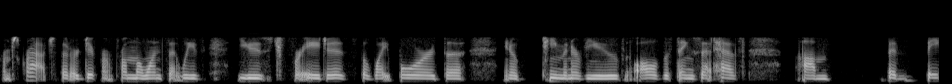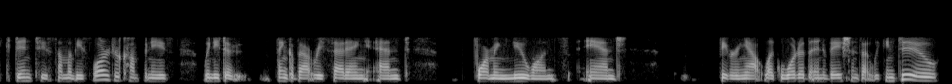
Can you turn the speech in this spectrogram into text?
from scratch that are different from the ones that we've used for ages, the whiteboard, the, you know, team interview, all of the things that have um, been baked into some of these larger companies, we need to think about resetting and forming new ones and figuring out like what are the innovations that we can do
